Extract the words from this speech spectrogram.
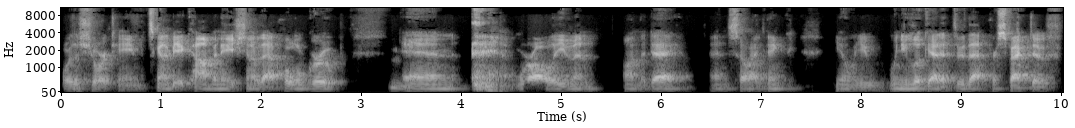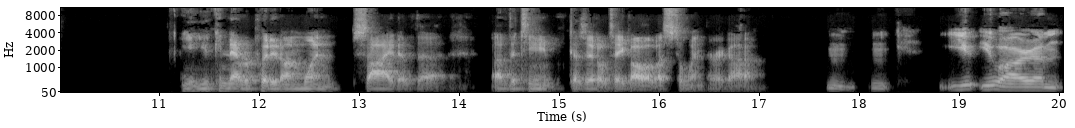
or the shore team. It's going to be a combination of that whole group. Mm-hmm. And we're all even on the day. And so I think, you know, when you when you look at it through that perspective, you, you can never put it on one side of the of the team because it'll take all of us to win the regatta. Mm-hmm. You you are um,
